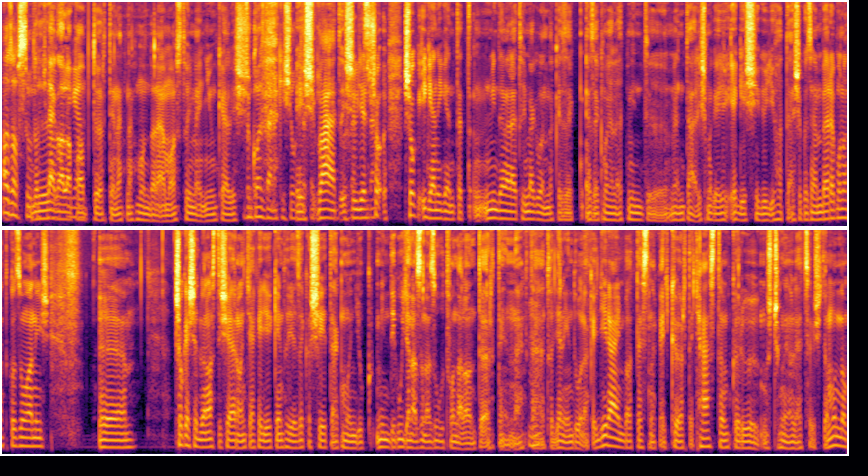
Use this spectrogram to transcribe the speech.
az abszolút, a legalapabb igen. történetnek mondanám azt, hogy menjünk el. És, és a gazdának is jó És vált, és ugye so, sok, igen, igen, tehát minden mellett, hogy megvannak ezek, ezek mellett mind mentális, meg egészségügyi hatások az emberre vonatkozóan is. Sok esetben azt is elrontják egyébként, hogy ezek a séták mondjuk mindig ugyanazon az útvonalon történnek. Mm. Tehát, hogy elindulnak egy irányba, tesznek egy kört egy háztöm körül, most csak nagyon leegyszerűsítve mondom,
